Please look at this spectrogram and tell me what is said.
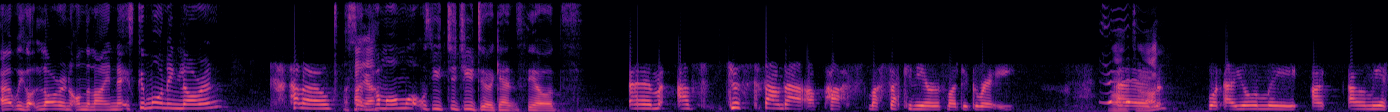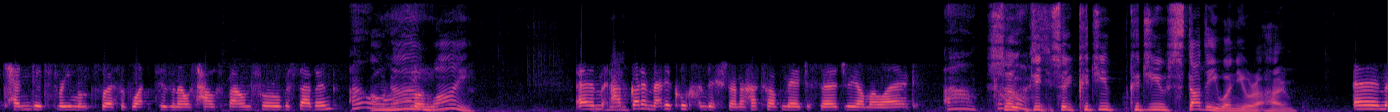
Uh, we got Lauren on the line next. Good morning, Lauren. Hello. So Hiya. come on, what was you did you do against the odds? Um, I've just found out I've passed my second year of my degree, Well Um, done. but I only I, I only attended three months worth of lectures and I was housebound for over seven. Oh, Oh why? no, why? Um, I've got a medical condition and I had to have major surgery on my leg. Oh, So did so could you could you study when you were at home? Um,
